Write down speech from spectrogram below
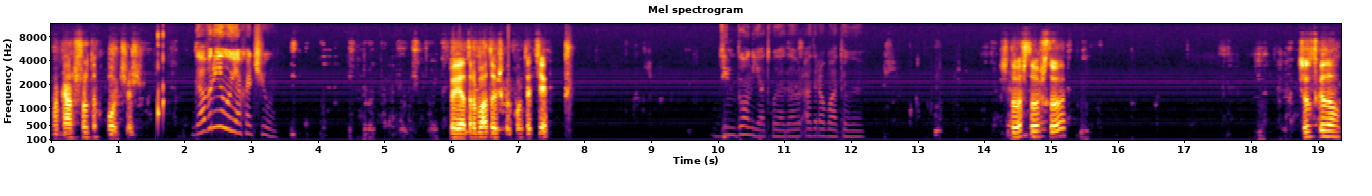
Макар, что ты хочешь? Гаврилу я хочу. Ты отрабатываешь какой-то текст? Диндон я твой отра- отрабатываю. Что, что, что? Что ты сказал?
